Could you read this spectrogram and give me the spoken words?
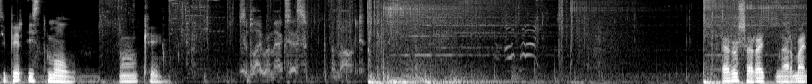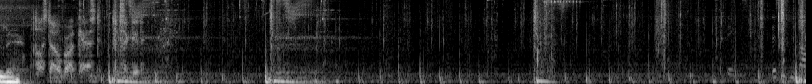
Теперь East Mall. Окей. Хорош орать нормальные. Hostile broadcast detected. This is not.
